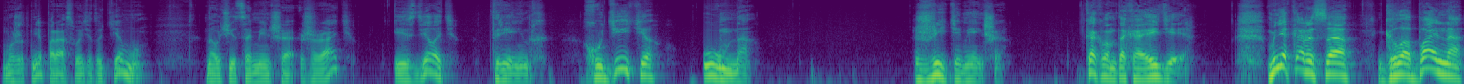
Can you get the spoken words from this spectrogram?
Может, мне пора освоить эту тему, научиться меньше жрать и сделать тренинг. Худейте умно. Жите меньше. Как вам такая идея? Мне кажется, глобально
